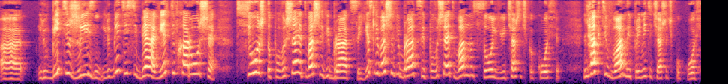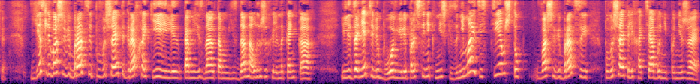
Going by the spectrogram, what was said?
Э, любите жизнь, любите себя, верьте в хорошее все, что повышает ваши вибрации. Если ваши вибрации повышает ванна с солью и чашечка кофе, лягте в ванну и примите чашечку кофе. Если ваши вибрации повышает игра в хоккей, или там, не знаю, там езда на лыжах или на коньках, или занятие любовью, или прочтение книжки, занимайтесь тем, что ваши вибрации повышает или хотя бы не понижает.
